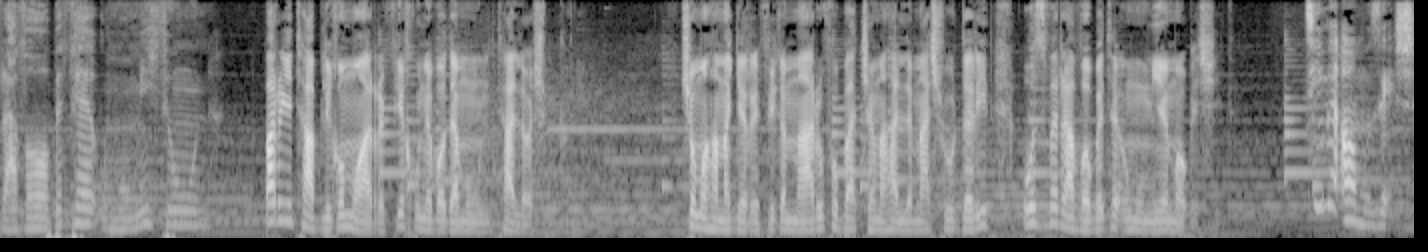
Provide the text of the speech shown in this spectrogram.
روابط عمومیتون. برای تبلیغ و معرفی خونوادمون تلاش می‌کنیم. شما هم اگر رفیق معروف و بچه محل مشهور دارید عضو روابط عمومی ما بشید. تیم آموزش.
